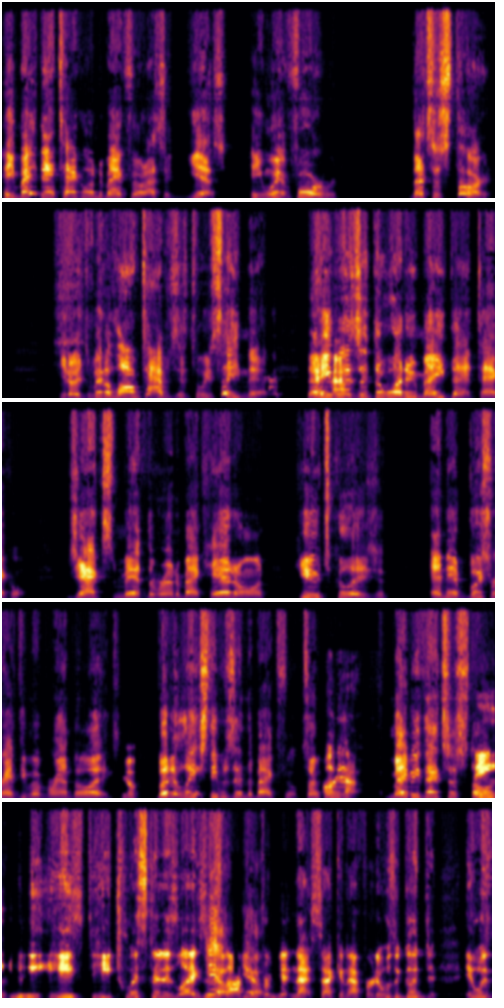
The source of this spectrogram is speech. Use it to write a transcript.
He made that tackle in the backfield." I said, "Yes, he went forward. That's a start." You know, it's been a long time since we've seen that. Now he wasn't the one who made that tackle. Jackson met the running back head on, huge collision, and then Bush wrapped him up around the legs. Yep. But at least he was in the backfield. So Oh yeah. maybe that's a start. He, he he he twisted his legs and Yeah, stopped yeah. him from getting that second effort. It was a good. It was.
